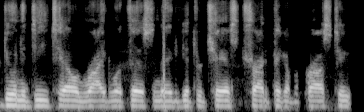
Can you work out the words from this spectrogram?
doing a detail and ride with us, and they'd get their chance to try to pick up a prostitute.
